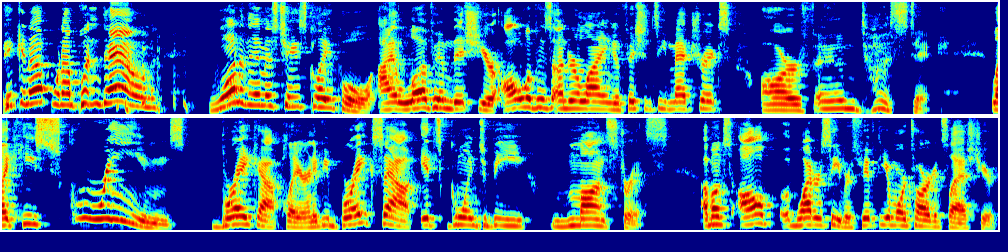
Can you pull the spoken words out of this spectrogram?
picking up what I'm putting down. One of them is Chase Claypool. I love him this year. All of his underlying efficiency metrics are fantastic. Like he screams breakout player, and if he breaks out, it's going to be monstrous amongst all wide receivers, 50 or more targets last year.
